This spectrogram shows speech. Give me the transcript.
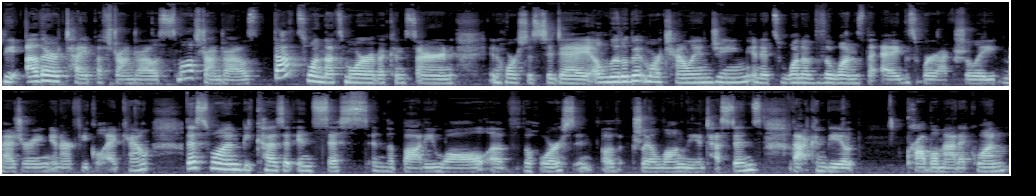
The other type of strongyles, small strongyles, that's one that's more of a concern in horses today, a little bit more challenging, and it's one of the ones the eggs we're actually measuring in our fecal egg count. This one, because it encysts in the body wall of the horse and actually along the intestines, that can be a problematic one.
